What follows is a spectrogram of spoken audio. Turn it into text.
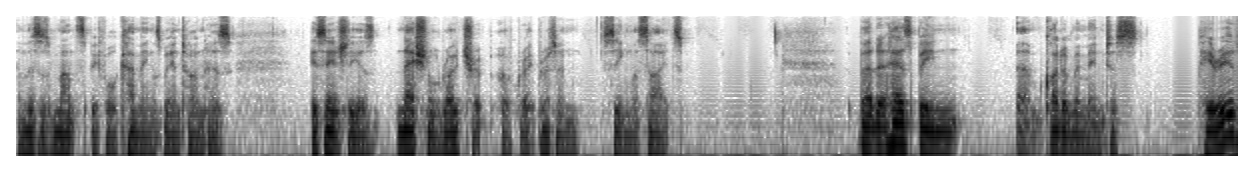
And this is months before Cummings went on his essentially a national road trip of Great Britain, seeing the sights. But it has been um, quite a momentous period.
